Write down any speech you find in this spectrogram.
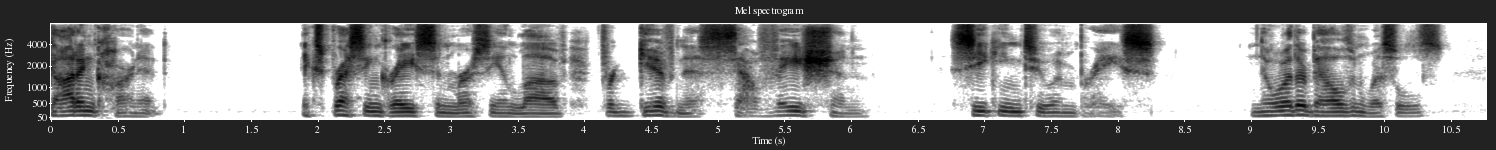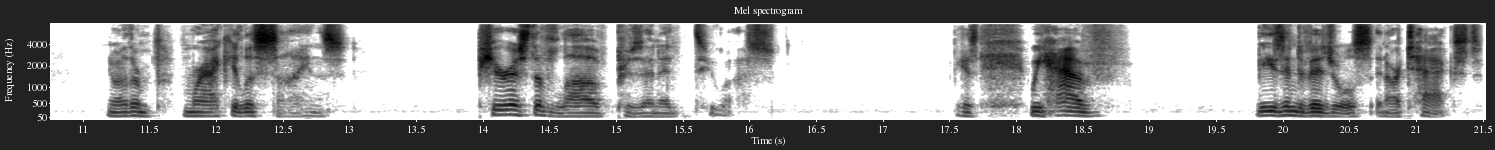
God incarnate, expressing grace and mercy and love, forgiveness, salvation, seeking to embrace. No other bells and whistles, no other miraculous signs. Purest of love presented to us. Because we have these individuals in our text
